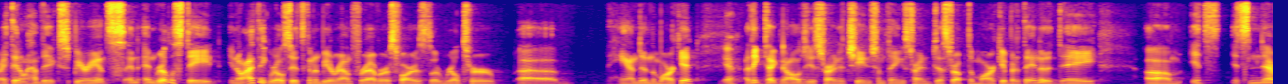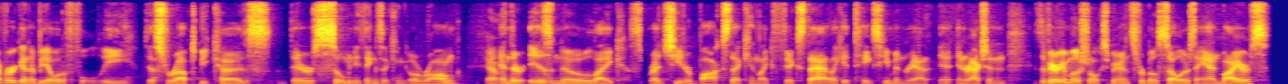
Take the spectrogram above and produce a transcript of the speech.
right? They don't have the experience. And and real estate, you know, I think real estate's going to be around forever as far as the realtor uh, hand in the market. Yeah. I think technology is trying to change some things, trying to disrupt the market. But at the end of the day, um, it's it's never going to be able to fully disrupt because there's so many things that can go wrong, Yeah. and there is no like spreadsheet or box that can like fix that. Like it takes human rea- interaction. And it's a very emotional experience for both sellers and buyers,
